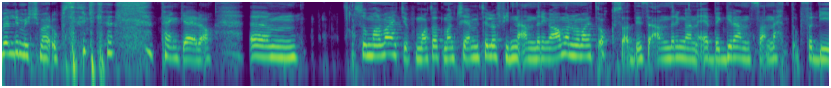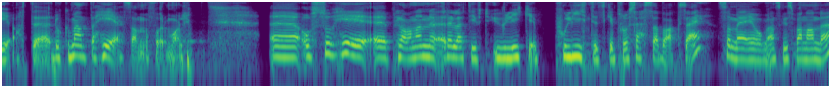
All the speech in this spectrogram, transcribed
veldig mye mer oppsikt, tenker jeg da. Um, så man vet jo på en måte at man kommer til å finne endringer, men man vet også at disse endringene er begrensa nettopp fordi at eh, dokumenter har samme formål. Eh, og så har eh, planene relativt ulike politiske prosesser bak seg, som er jo ganske spennende.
